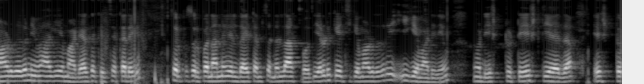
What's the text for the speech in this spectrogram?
ಮಾಡೋದಾದ್ರೆ ನೀವು ಹಾಗೆಯೇ ಮಾಡಿ. ಅರ್ಧ ಕೆ ಜಿ ಸಕ್ಕರೆಗೆ ಸ್ವಲ್ಪ ಸ್ವಲ್ಪ ನಾನು ಹೇಳಿದ ಐಟಮ್ಸನ್ನೆಲ್ಲ ಹಾಕ್ಬೋದು. ಎರಡು ಕೆ ಜಿಗೆ ಮಾಡೋದಾದರೆ ಹೀಗೆ ಮಾಡಿ ನೀವು. ನೋಡಿ, ಎಷ್ಟು ಟೇಸ್ಟಿಯಾದ ಎಷ್ಟು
